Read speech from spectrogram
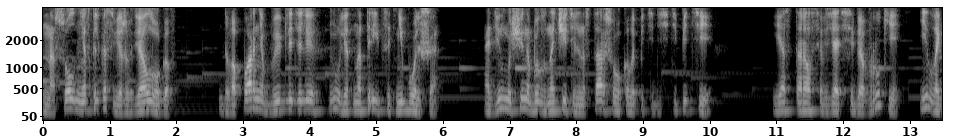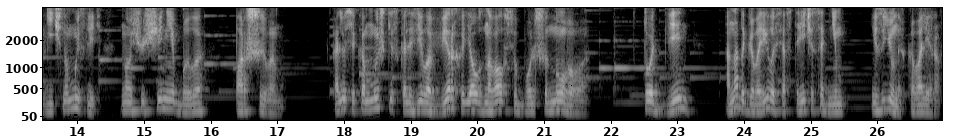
Нашел несколько свежих диалогов. Два парня выглядели, ну, лет на 30, не больше. Один мужчина был значительно старше, около 55 я старался взять себя в руки и логично мыслить, но ощущение было паршивым. Колесико мышки скользило вверх, и я узнавал все больше нового. В тот день она договорилась о встрече с одним из юных кавалеров.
